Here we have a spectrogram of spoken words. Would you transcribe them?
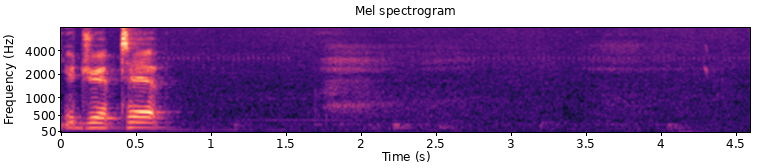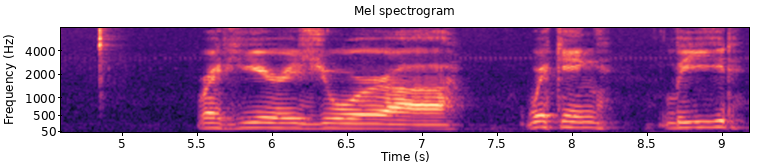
Your drip tip. Right here is your uh, wicking lead.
